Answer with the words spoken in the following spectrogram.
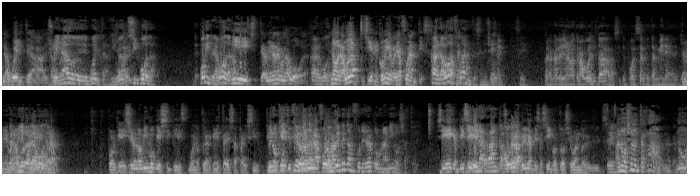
la vuelta de. Reinado de vuelta. Y Claro. sin boda. Después viene la boda, ¿no? Y terminará con la boda. Claro, boda. No, la boda, sí, en el cómic en realidad fue antes. Claro, la boda fue Claro. antes en el Sí. Sí. Sí. Pero acá le dieron otra vuelta, así que puede ser que termine. Termina con la Termine boda con la boda. Clark. Porque hicieron lo mismo que sí que es, bueno, Clark Kent está desaparecido. Tiene Pero que, que metan, alguna forma. con que metan funeral para un amigo ya estoy. Sí, que empiece. Bien arranca yo creo que ahora. la película empieza así, con todo llevando el. Sí. Ah, no, ya lo enterraron acá. No,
